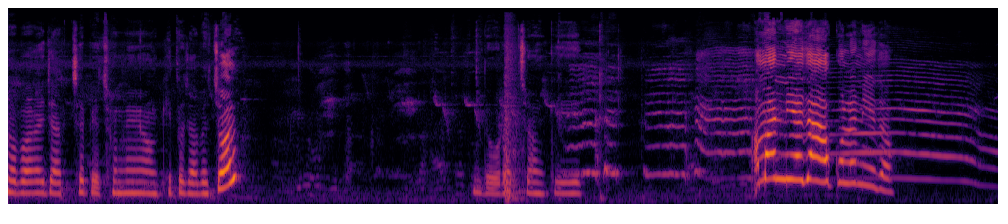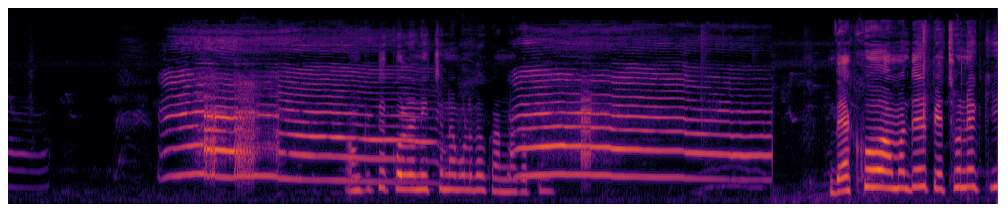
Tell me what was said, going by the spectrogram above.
সবাই যাচ্ছে, পেছনে অঙ্কিত যাবে। চল। দৌড়াচ্ছে অঙ্কিত। আমার নিয়ে যাও, কোলে নিয়ে যাও। অঙ্কিতকে কোলে নিচ্ছে না বলে দাও কান্নাকাটি। দেখো আমাদের পেছনে কি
